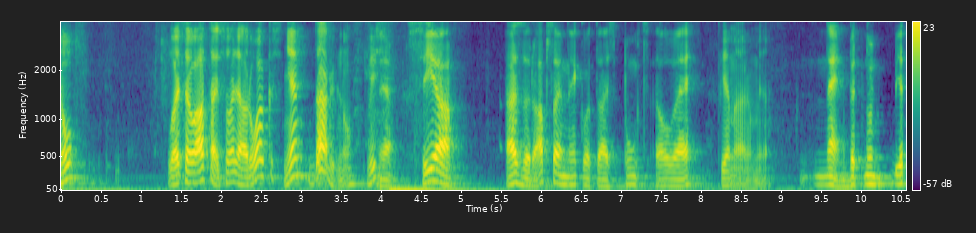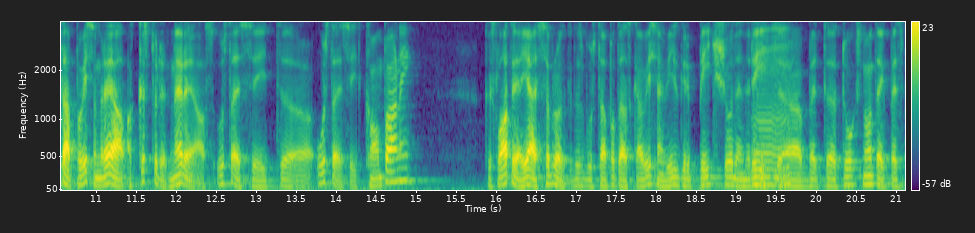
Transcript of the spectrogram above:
nu, lai tev attaisno vaļā rokas, ņem, dari. Nu, Sijā ezeru apsaimniekotājs.lv. Piemēram, jā. Nē, bet, nu, ja tā pavisam reāli, kas tur ir nereāls, uztaisīt, uh, uztaisīt kompāniju, kas Latvijā, jā, es saprotu, ka tas būs tāpat kā visiem. Visi grib piču šodien, rīt, mm. bet uh, to, kas notiek pēc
